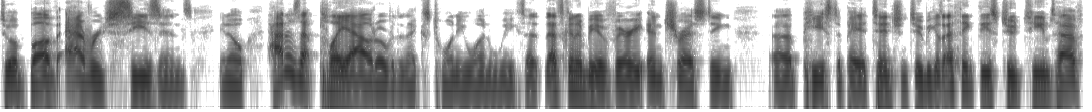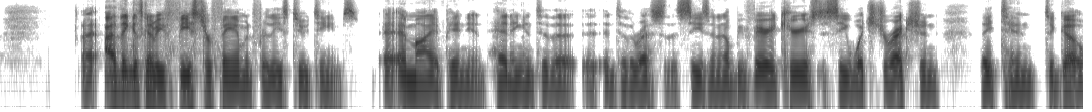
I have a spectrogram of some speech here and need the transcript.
to above average seasons, you know, how does that play out over the next 21 weeks? That, that's going to be a very interesting uh, piece to pay attention to because I think these two teams have. I think it's going to be feast or famine for these two teams in my opinion, heading into the into the rest of the season. And I'll be very curious to see which direction they tend to go.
